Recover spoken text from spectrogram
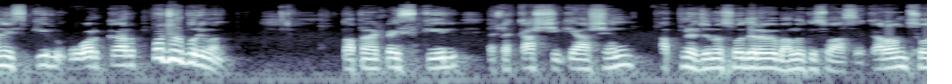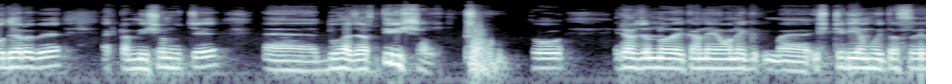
আনস্কিল ওয়ার্কার প্রচুর পরিমাণ। তো আপনার একটা স্কিল একটা কাজ শিখে আসেন, আপনার জন্য সৌদি আরবে ভালো কিছু আছে। কারণ সৌদি আরবে একটা মিশন হচ্ছে দু সাল। তো এটার জন্য এখানে অনেক স্টেডিয়াম হইতাছে।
